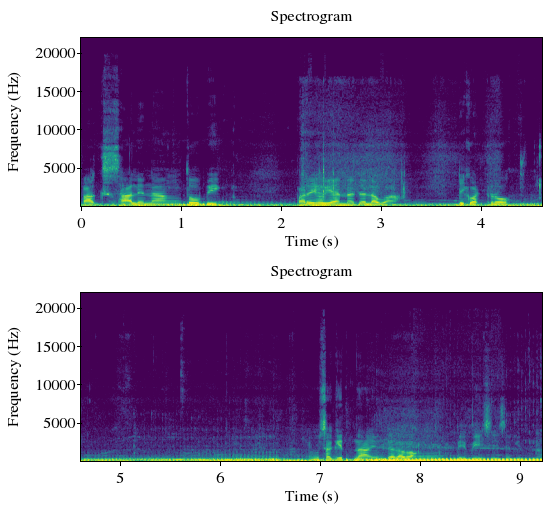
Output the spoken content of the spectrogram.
pagsasali ng tubig pareho yan na dalawa. D4 yung sa gitna yung dalawang PVC sa gitna.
